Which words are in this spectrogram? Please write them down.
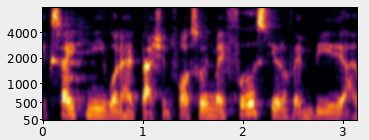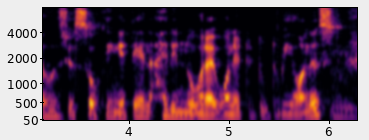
excite me, what I had passion for. So in my first year of MBA, I was just soaking it in. I didn't know what I wanted to do, to be honest. Mm.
